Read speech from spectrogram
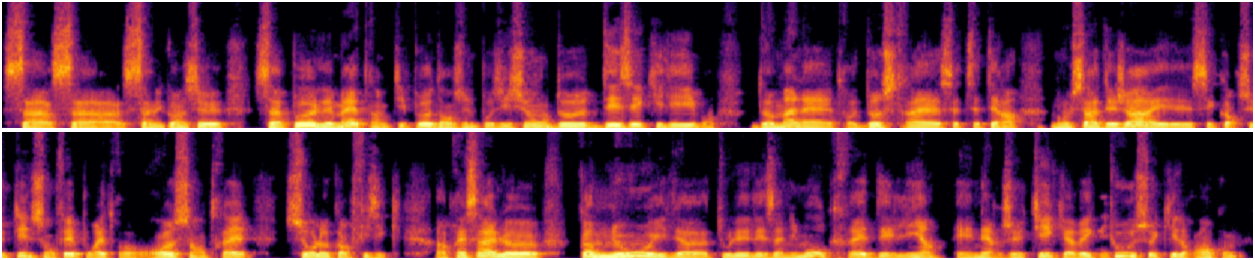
ça, ça, ça, peut les mettre un petit peu dans une position de déséquilibre, de mal-être, de stress, etc. Donc ça déjà, et ces corps subtils sont faits pour être recentrés sur le corps physique. Après ça, comme nous, il, tous les, les, animaux créent des liens énergétiques avec tout ce qu'ils rencontrent.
